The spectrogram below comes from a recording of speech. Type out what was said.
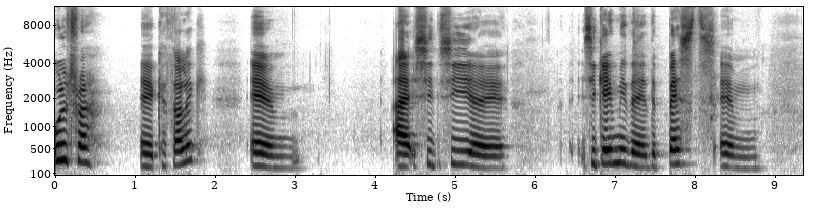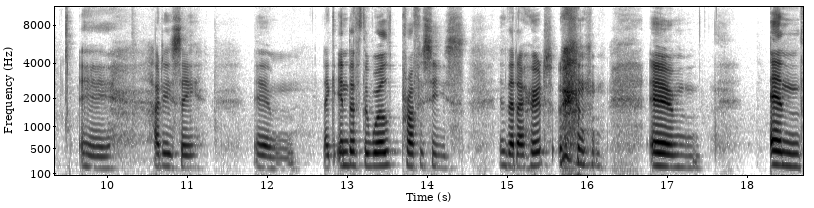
ultra uh, Catholic. Um, I, she she uh, she gave me the the best um, how do you say um, like end of the world prophecies that I heard. um, and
